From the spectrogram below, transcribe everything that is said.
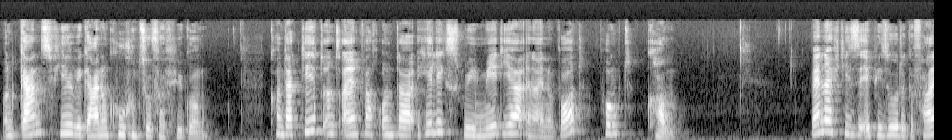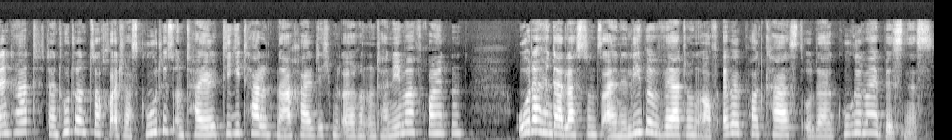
und ganz viel veganem Kuchen zur Verfügung. Kontaktiert uns einfach unter helixgreenmedia in einem Wort.com. Wenn euch diese Episode gefallen hat, dann tut uns doch etwas Gutes und teilt digital und nachhaltig mit euren Unternehmerfreunden oder hinterlasst uns eine liebe Bewertung auf Apple Podcast oder Google My Business.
